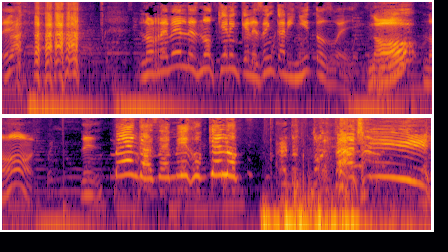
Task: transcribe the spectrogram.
¿eh? Los rebeldes no quieren que les den cariñitos, güey. No. No. De- Véngase, mijo, ¿qué lo...? Don't touch me!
